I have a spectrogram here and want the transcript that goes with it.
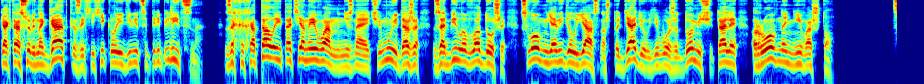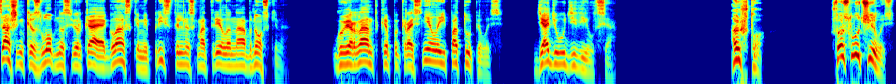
Как-то особенно гадко захихикала и девица Перепелицына. Захохотала и Татьяна Ивановна, не зная чему, и даже забила в ладоши. Словом, я видел ясно, что дядю в его же доме считали ровно ни во что. Сашенька, злобно сверкая глазками, пристально смотрела на Обноскина. Гувернантка покраснела и потупилась. Дядя удивился. — А что? Что случилось?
